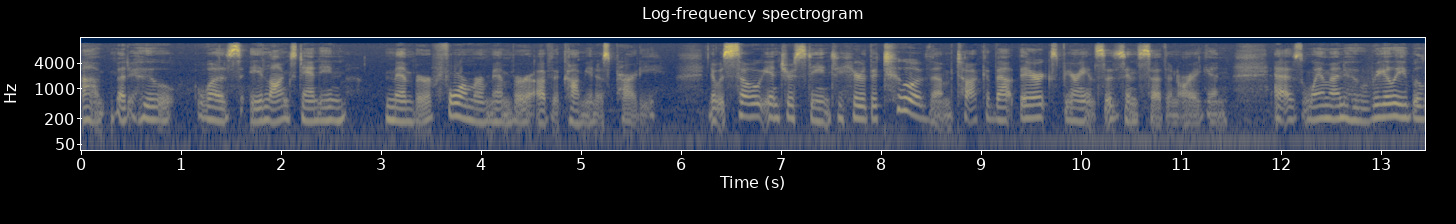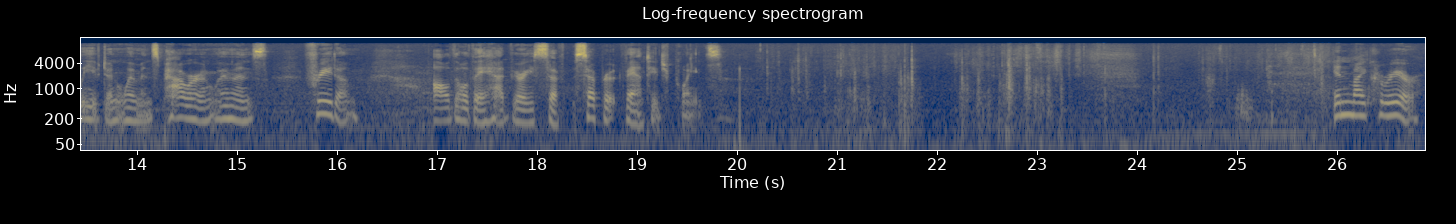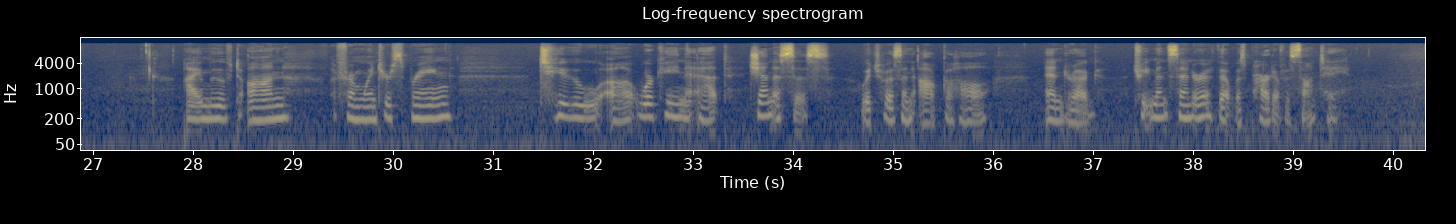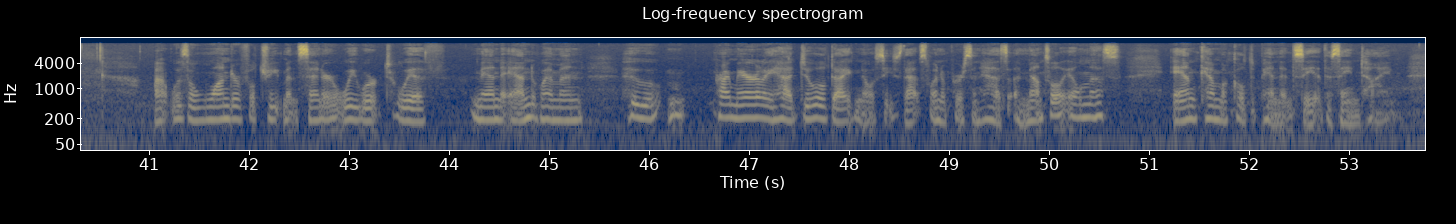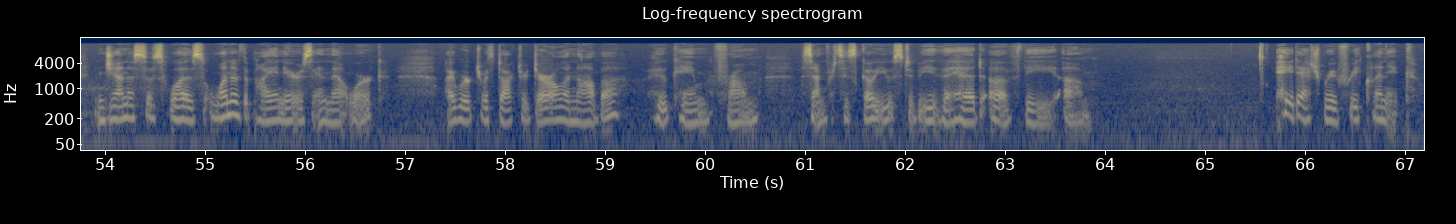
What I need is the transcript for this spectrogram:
um, but who was a longstanding member, former member of the Communist Party. And it was so interesting to hear the two of them talk about their experiences in Southern Oregon as women who really believed in women's power and women's freedom, although they had very se separate vantage points. In my career, I moved on from Winter Spring to uh, working at Genesis, which was an alcohol and drug treatment center that was part of Asante. Uh, it was a wonderful treatment center. We worked with men and women who primarily had dual diagnoses. That's when a person has a mental illness and chemical dependency at the same time. And Genesis was one of the pioneers in that work. I worked with Dr. Darryl Inaba, who came from San Francisco, used to be the head of the um, Haight-Ashbury Free Clinic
